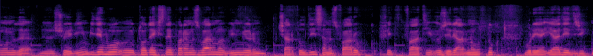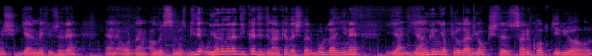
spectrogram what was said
Onu da e, söyleyeyim. Bir de bu e, TODEX'te paranız var mı bilmiyorum. Çarpıldıysanız Faruk Fatih Özer'i Arnavutluk buraya iade edecekmiş. Gelmek üzere. Yani oradan alırsınız. Bir de uyarılara dikkat edin arkadaşlar. Burada yine ya- yangın yapıyorlar. Yok işte sarı kod geliyor.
